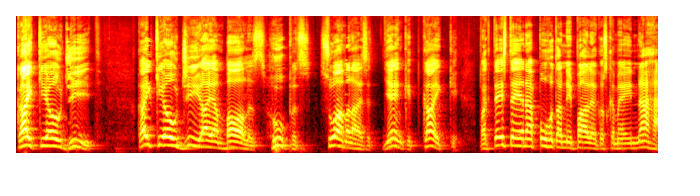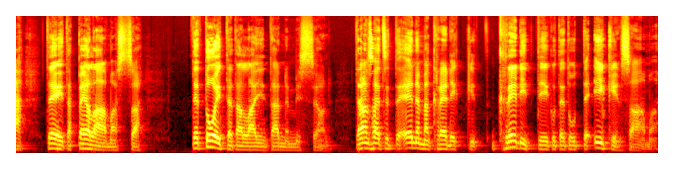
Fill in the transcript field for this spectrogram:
Kaikki OGt, kaikki OG-ajan ballers, hoopers, suomalaiset, jenkit, kaikki. Vaikka teistä ei enää puhuta niin paljon, koska me ei nähdä teitä pelaamassa, te toitte tämän lajin tänne, missä on. Te ansaitsette enemmän kredittiä, kun te tuutte ikin saamaan.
